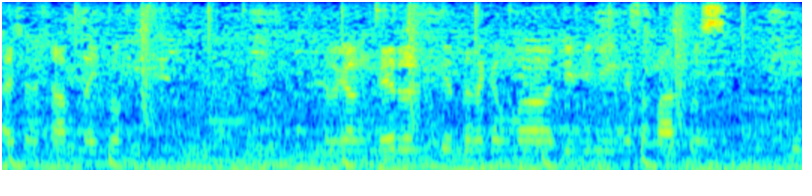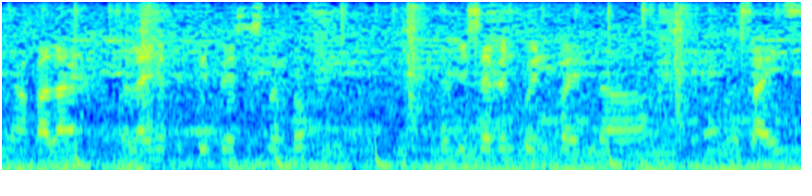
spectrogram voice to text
ay sa shop na ito. Talagang meron ka talagang mabibili na sapatos. Hindi nga akala, akala niya 50 pesos lang to. 37.5 na ang size.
